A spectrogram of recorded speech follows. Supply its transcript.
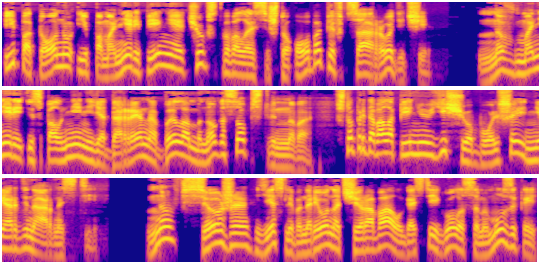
И по тону, и по манере пения чувствовалось, что оба певца родичи. Но в манере исполнения Дарена было много собственного, что придавало пению еще большей неординарности. Но все же, если Ванарион очаровал гостей голосом и музыкой,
